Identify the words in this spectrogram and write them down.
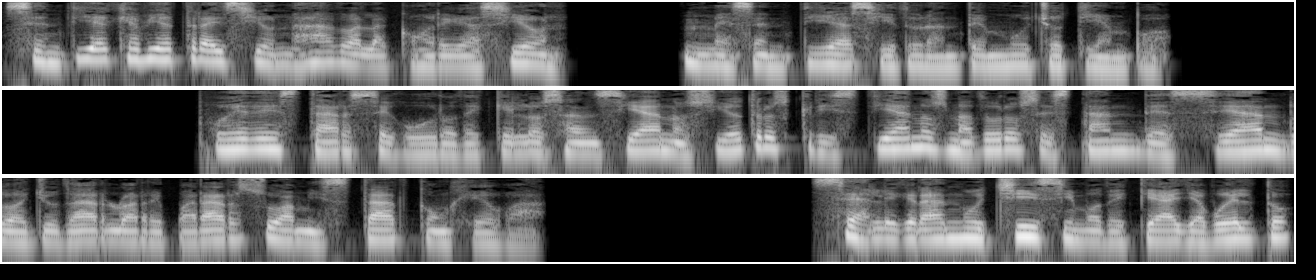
Sentía que había traicionado a la congregación. Me sentí así durante mucho tiempo. Puede estar seguro de que los ancianos y otros cristianos maduros están deseando ayudarlo a reparar su amistad con Jehová. Se alegran muchísimo de que haya vuelto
